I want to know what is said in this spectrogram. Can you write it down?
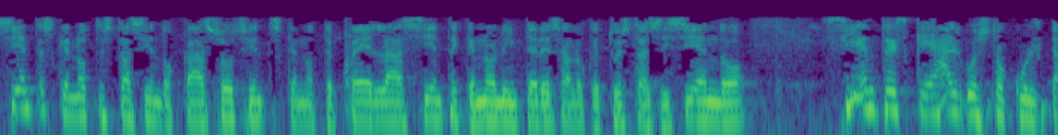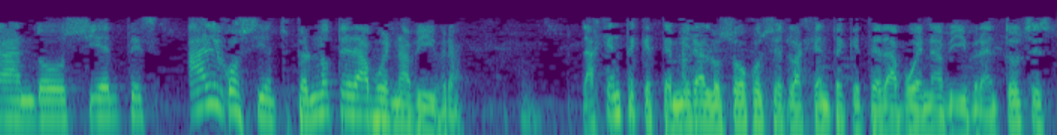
Sientes que no te está haciendo caso, sientes que no te pela, sientes que no le interesa lo que tú estás diciendo, sientes que algo está ocultando, sientes, algo sientes, pero no te da buena vibra. La gente que te mira a los ojos es la gente que te da buena vibra. Entonces,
